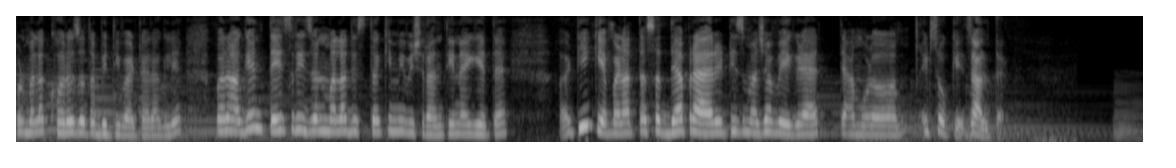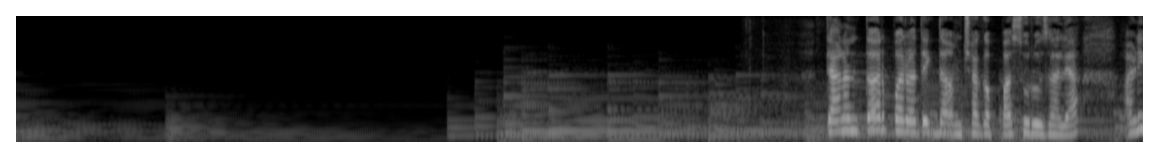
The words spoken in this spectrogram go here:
पण मला खरंच आता भीती वाटायला लागली आहे. पण अगेन तेच रिझन मला दिसतं की मी विश्रांती नाही घेत आहे. ठीक आहे पण आता सध्या प्रायोरिटीज माझ्या वेगळ्या आहेत. त्यामुळं इट्स ओके चालतं आहे त्यानंतर परत एकदा आमच्या गप्पा सुरू झाल्या आणि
